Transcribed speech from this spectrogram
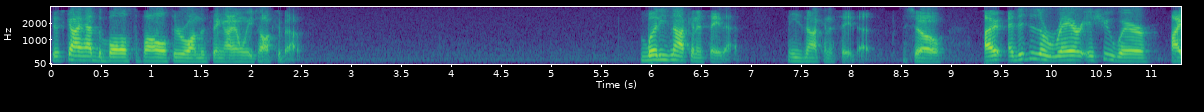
this guy had the balls to follow through on the thing I only talked about. But he's not going to say that. He's not going to say that. So I, this is a rare issue where I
